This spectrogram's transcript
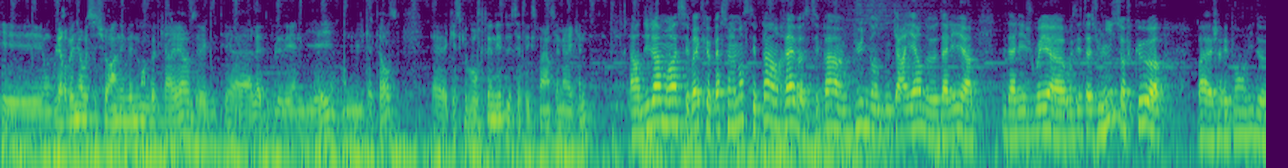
Et on voulait revenir aussi sur un événement de votre carrière. Vous avez goûté à la WNBA en 2014. Euh, Qu'est-ce que vous retenez de cette expérience américaine? Alors déjà moi c'est vrai que personnellement c'était pas un rêve, c'était pas un but dans une carrière euh, d'aller jouer euh, aux États-Unis, sauf que euh, bah, j'avais pas envie de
